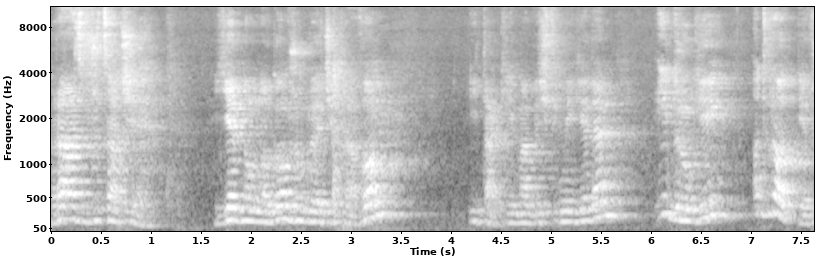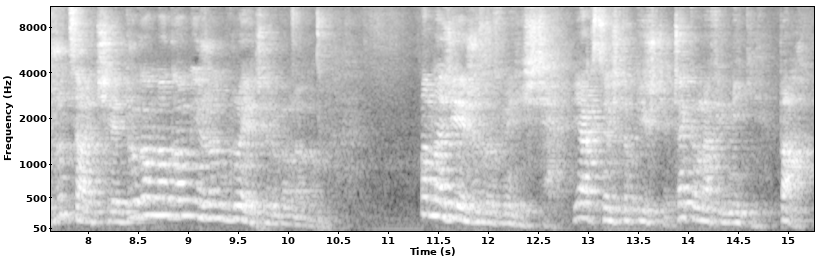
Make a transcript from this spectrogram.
Raz wrzucacie jedną nogą, żonglujecie prawą i taki ma być filmik jeden. I drugi odwrotnie, wrzucacie drugą nogą i żonglujecie drugą nogą. Mam nadzieję, że zrozumieliście. Jak coś to piszcie. Czekam na filmiki. Pa!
